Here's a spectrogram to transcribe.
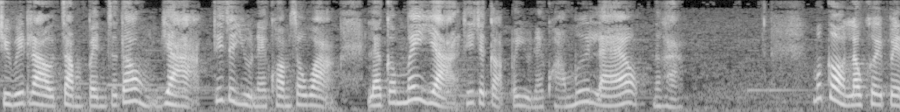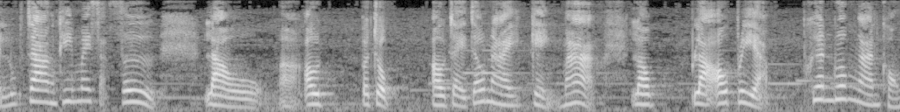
ชีวิตเราจำเป็นจะต้องอยากที่จะอยู่ในความสว่าง แล้วก็ไม่อยากที่จะกลับไปอยู่ในความมืดแล้วนะคะ เมื่อก่อนเราเคยเป็นลูกจ้างที่ไม่สัตย์ซื่อ เราเอาประจบเอาใจเจ้านายเก่งมาก เราเราเอาเปรียบเพื่อนร่วมงานของ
